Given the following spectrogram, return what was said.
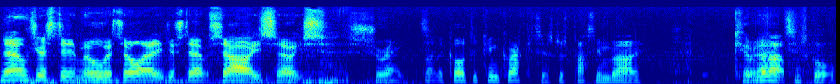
No, just didn't move at all. I had it just outside, so it's straight. Like the court of King Cracketus just passing by. Correct. Remember that from school?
